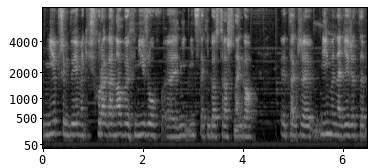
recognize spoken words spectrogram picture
Nie przewidujemy jakichś huraganowych niżów, e, ni- nic takiego strasznego. E, Także miejmy nadzieję, że te,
